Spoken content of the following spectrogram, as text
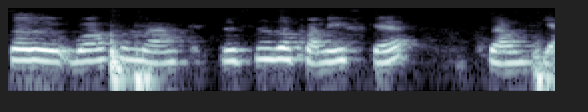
So welcome back. This is a funny skit. So yeah.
